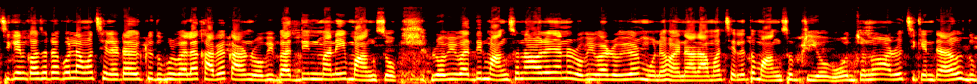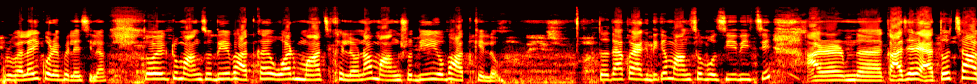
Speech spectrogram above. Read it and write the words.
চিকেন কষাটা করলে আমার ছেলেটাও একটু দুপুরবেলা খাবে, কারণ রবিবার দিন মানেই মাংস। রবিবার দিন মাংস না হলে যেন রবিবার রবিবার মনে হয় না। আর আমার ছেলে তো মাংস প্রিয়, ওর জন্য আরও চিকেনটা আরও দুপুরবেলাই করে ফেলেছিলাম। তো একটু মাংস দিয়ে ভাত খায়, ও আর মাছ খেলো না, মাংস দিয়েই ও ভাত খেলো। তো দেখো, একদিকে মাংস বসিয়ে দিচ্ছি, আর কাজের এত চাপ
